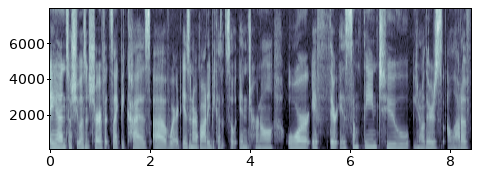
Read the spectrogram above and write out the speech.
and so she wasn't sure if it's like because of where it is in our body because it's so internal or if there is something to you know there's a lot of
